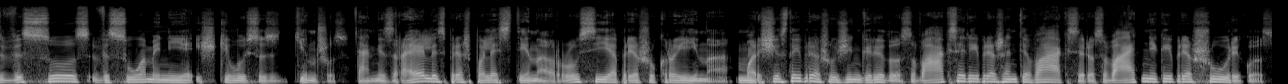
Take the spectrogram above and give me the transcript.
visus visuomenėje iškilusius ginčius. Ten Izraelis prieš Palestiną, Rusija prieš Ukrainą, maršistai prieš užingridus, vakseriai prieš antivakserius, vatnikai prieš šūrikus.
